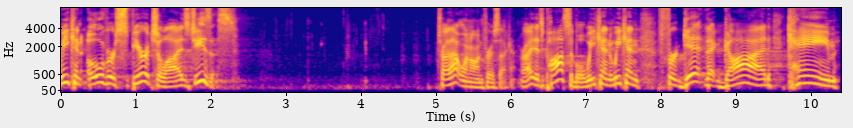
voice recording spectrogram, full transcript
we can over spiritualize Jesus. Try that one on for a second, right? It's possible. We can, we can forget that God came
